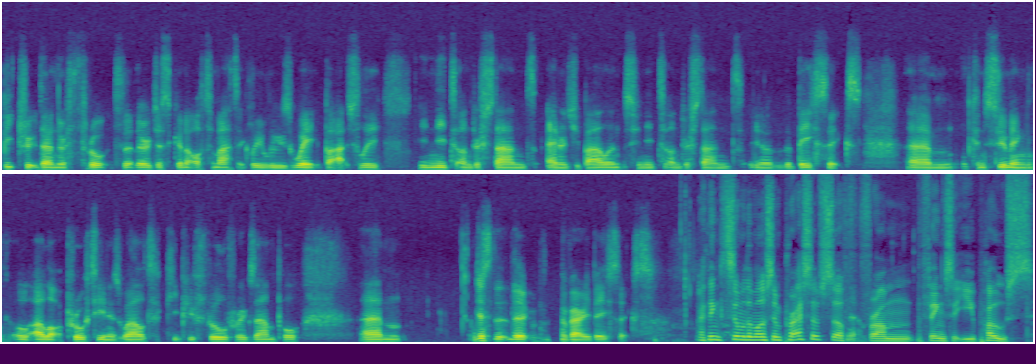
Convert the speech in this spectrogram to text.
beetroot down their throat that they're just going to automatically lose weight. But actually, you need to understand energy balance. You need to understand, you know, the basics. Um, consuming a lot of protein as well to keep you full, for example. Um, just the, the, the, very basics. I think some of the most impressive stuff yeah. from the things that you post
